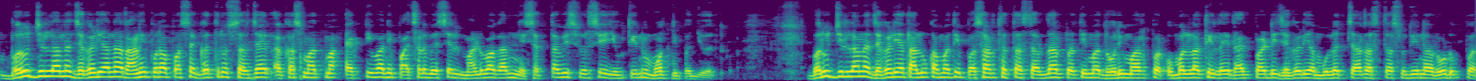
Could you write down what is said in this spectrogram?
ભરૂચ જિલ્લાના ઝઘડિયાના રાણીપુરા પાસે ગતરોજ સર્જાયેલ અકસ્માતમાં એક્ટિવાની પાછળ બેસેલ માંડવા ગામની સત્તાવીસ વર્ષીય યુવતીનું મોત નીપજ્યું હતું. ભરૂચ જિલ્લાના ઝઘડિયા તાલુકામાંથી પસાર થતા સરદાર પ્રતિમા ધોરીમાર્ગ પર ઉમરલાથી લઈ રાજપારડી ઝઘડિયા મુલત ચાર રસ્તા સુધીના રોડ ઉપર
